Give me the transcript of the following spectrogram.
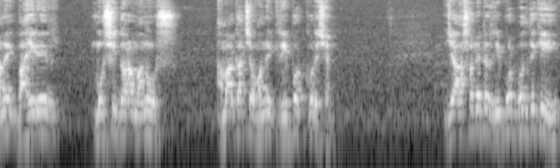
অনেক বাহিরের মুর্শিদ ধরা মানুষ আমার কাছে অনেক রিপোর্ট করেছেন। যে আসলে এটা রিপোর্ট বলতে কি?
